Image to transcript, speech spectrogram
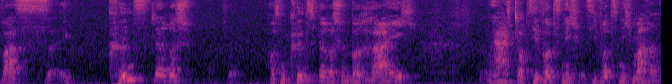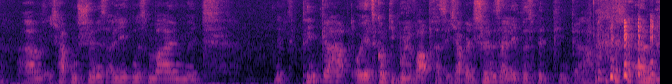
was künstlerisch aus dem künstlerischen Bereich, ja, ich glaube, sie wird es nicht, nicht machen. Ähm, ich habe ein schönes Erlebnis mal mit, mit Pink gehabt. Oh, jetzt kommt die Boulevardpresse. Ich habe ein schönes Erlebnis mit Pink gehabt. ähm,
